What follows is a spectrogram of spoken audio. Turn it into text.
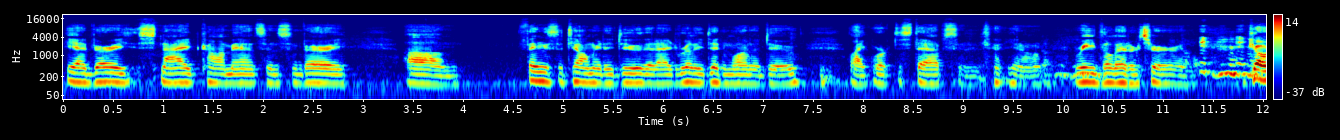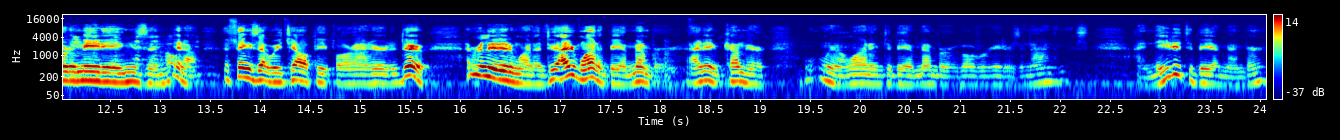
he had very snide comments and some very um, things to tell me to do that I really didn't want to do, like work the steps and you know read the literature and go to meetings and you know the things that we tell people around here to do. I really didn't want to do. I didn't want to be a member. I didn't come here you know, wanting to be a member of Overeaters Anonymous. I needed to be a member,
